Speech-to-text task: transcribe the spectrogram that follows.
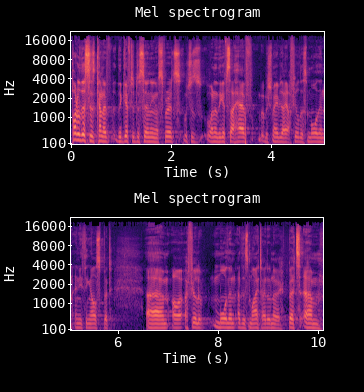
part of this is kind of the gift of discerning of spirits, which is one of the gifts I have, which maybe I feel this more than anything else, but um, I feel it more than others might. I don't know, but um,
